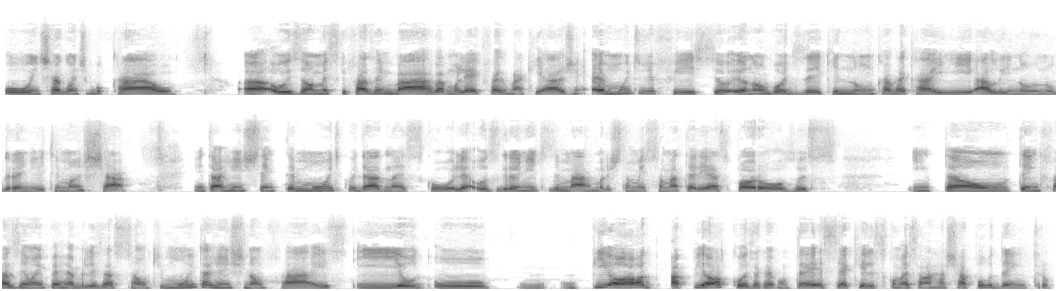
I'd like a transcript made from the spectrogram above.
o enxaguante bucal uh, os homens que fazem barba, a mulher que faz maquiagem, é muito difícil. Eu não vou dizer que nunca vai cair ali no, no granito e manchar. Então a gente tem que ter muito cuidado na escolha. Os granitos e mármores também são materiais porosos. Então, tem que fazer uma impermeabilização que muita gente não faz. E o, o, pior, a pior coisa que acontece é que eles começam a rachar por dentro.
